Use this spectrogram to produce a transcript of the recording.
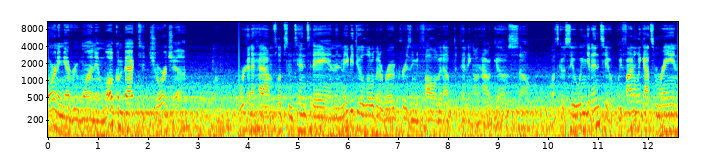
morning, everyone, and welcome back to Georgia. We're gonna head out and flip some tin today, and then maybe do a little bit of road cruising to follow it up, depending on how it goes. So let's go see what we can get into. We finally got some rain,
